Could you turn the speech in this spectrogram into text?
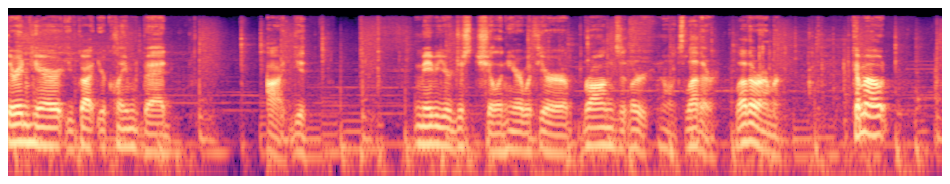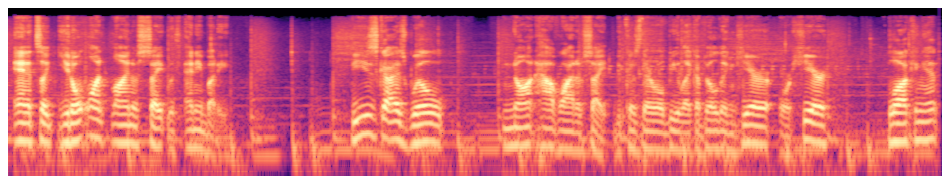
They're in here, you've got your claimed bed. Uh you maybe you're just chilling here with your bronze or no, it's leather. Leather armor. Come out, and it's like you don't want line of sight with anybody. These guys will not have line of sight because there will be like a building here or here blocking it.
